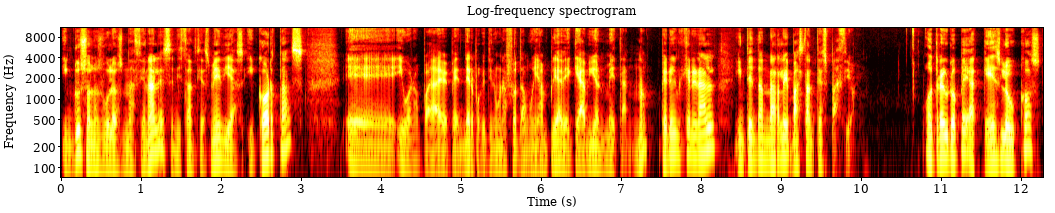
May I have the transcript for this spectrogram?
incluso en los vuelos nacionales, en distancias medias y cortas. Eh, y bueno, puede depender porque tiene una flota muy amplia de qué avión metan, ¿no? Pero en general intentan darle bastante espacio. Otra europea que es low cost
